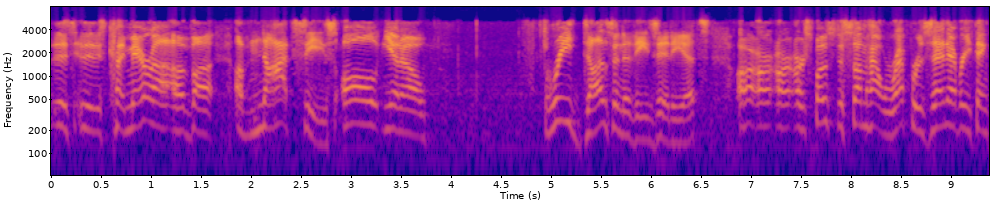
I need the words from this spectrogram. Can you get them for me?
this, this chimera of, uh, of Nazis, all, you know, three dozen of these idiots are, are, are, supposed to somehow represent everything,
